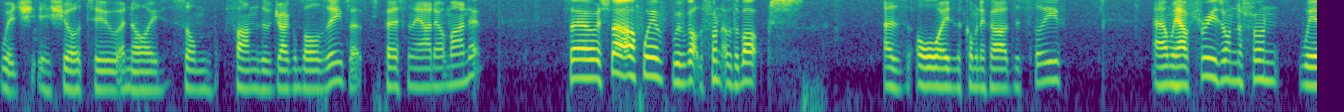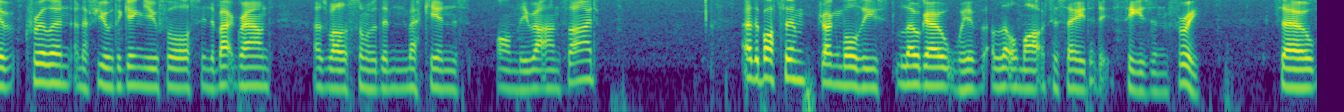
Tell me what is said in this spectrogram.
which is sure to annoy some fans of Dragon Ball Z, but personally I don't mind it. So to start off with, we've got the front of the box, as always, the company card to sleeve. And we have Frieza on the front with Krillin and a few of the Ginyu Force in the background, as well as some of the Namekians on the right hand side. At the bottom, Dragon Ball Z's logo with a little mark to say that it's Season 3. So,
